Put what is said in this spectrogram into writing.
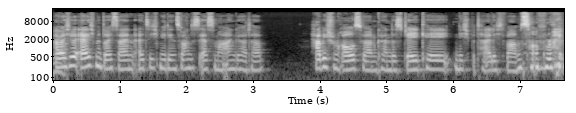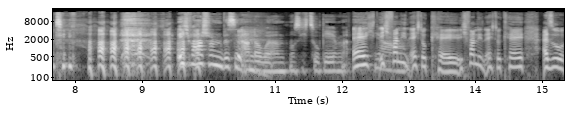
Aber ich will ehrlich mit euch sein, als ich mir den Song das erste Mal angehört habe, habe ich schon raushören können, dass JK nicht beteiligt war am Songwriting. ich war schon ein bisschen underwhelmed, muss ich zugeben. echt, ja. ich fand ihn echt okay. Ich fand ihn echt okay. Also,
